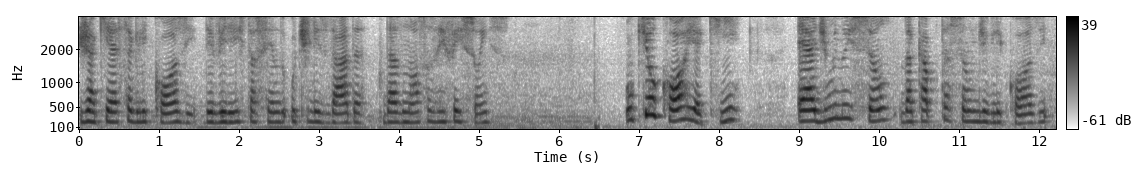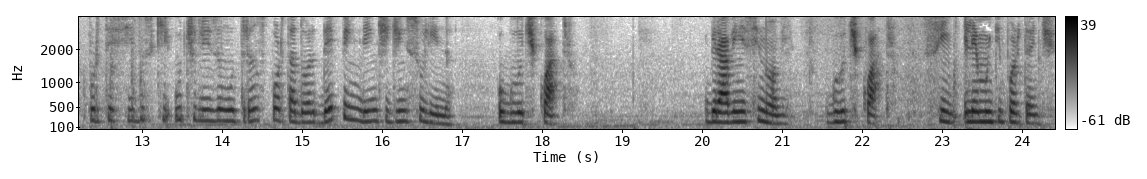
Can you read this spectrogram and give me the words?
já que essa glicose deveria estar sendo utilizada das nossas refeições? O que ocorre aqui é a diminuição da captação de glicose por tecidos que utilizam o transportador dependente de insulina, o GLUT4. Gravem esse nome, GLUT4. Sim, ele é muito importante.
